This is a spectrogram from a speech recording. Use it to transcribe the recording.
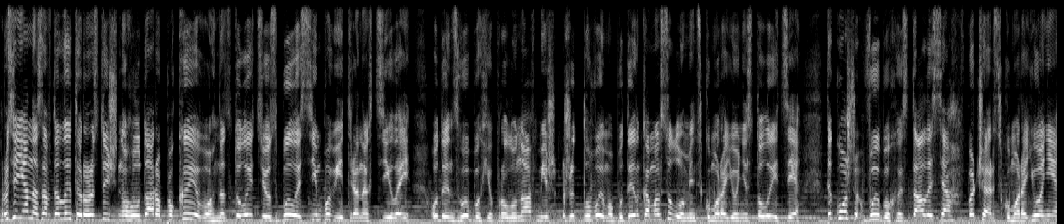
Росіяни завдали терористичного удару по Києву. Над столицею збили сім повітряних цілей. Один з вибухів пролунав між житловими будинками в Солом'янському районі столиці. Також вибухи сталися в Печерському районі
